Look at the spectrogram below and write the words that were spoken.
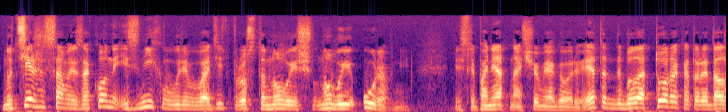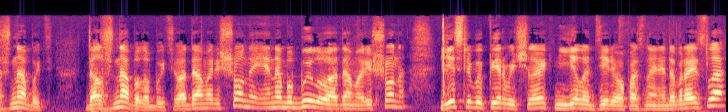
Но те же самые законы, из них мы будем выводить просто новые, новые уровни, если понятно, о чем я говорю. Это была Тора, которая должна быть, должна была быть у Адама Решона, и она бы была у Адама Решона, если бы первый человек не ел от дерева познания добра и зла,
